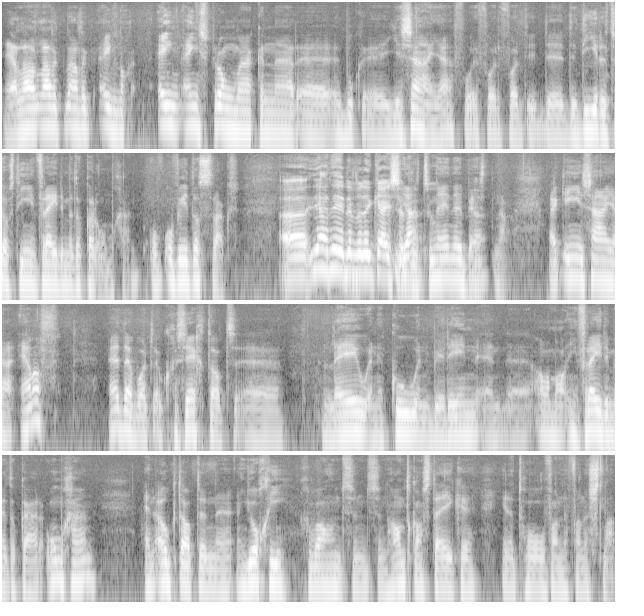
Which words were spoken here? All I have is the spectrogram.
Ja, laat, laat, ik, laat ik even nog één, één sprong maken naar uh, het boek uh, Jezaja. Voor, voor, voor de, de, de, dieren zoals die in vrede met elkaar omgaan. Of, of weer dat straks? Uh, ja, nee, daar wil ik juist ook ja, naartoe. Nee, nee, best. Nou, kijk, in Jezaja 11, hè, daar wordt ook gezegd dat een leeuw en een koe en een berin en allemaal in vrede met elkaar omgaan. En ook dat een, uh, een jochie gewoon zijn hand kan steken in het hol van, van een slang.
